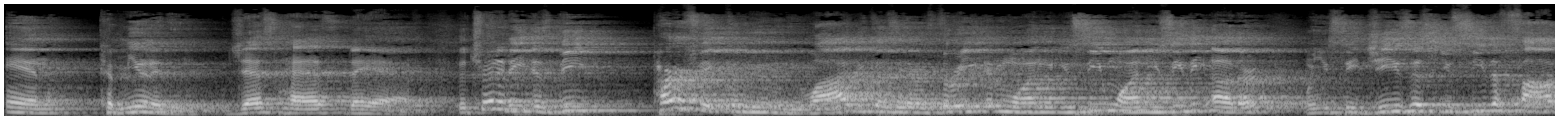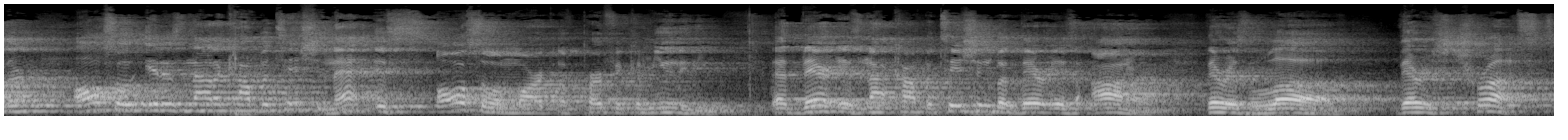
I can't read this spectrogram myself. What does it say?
in community, just as they have. The Trinity is the perfect community. Why? Because they are three in one. When you see one, you see the other. When you see Jesus, you see the Father. Also, it is not a competition. That is also a mark of perfect community. That there is not competition, but there is honor, there is love, there is trust.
